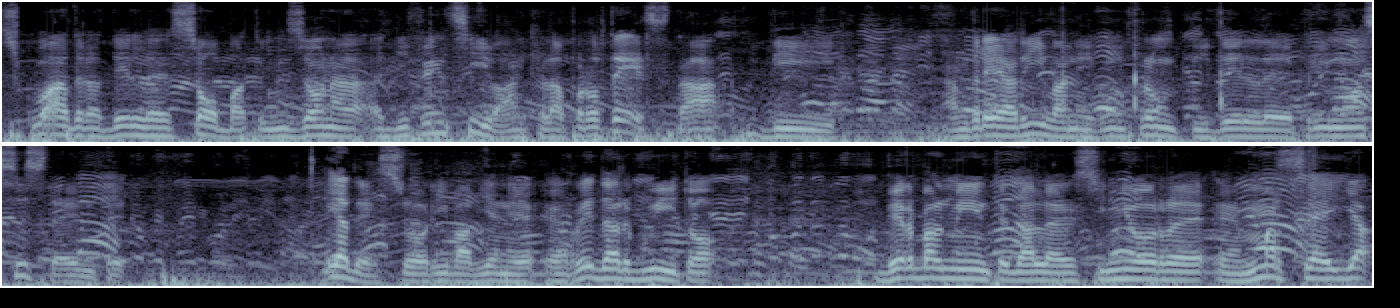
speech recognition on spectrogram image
squadra del Sobat in zona difensiva, anche la protesta di Andrea Riva nei confronti del primo assistente. E adesso Riva viene redarguito verbalmente dal signor eh, Marseglia.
